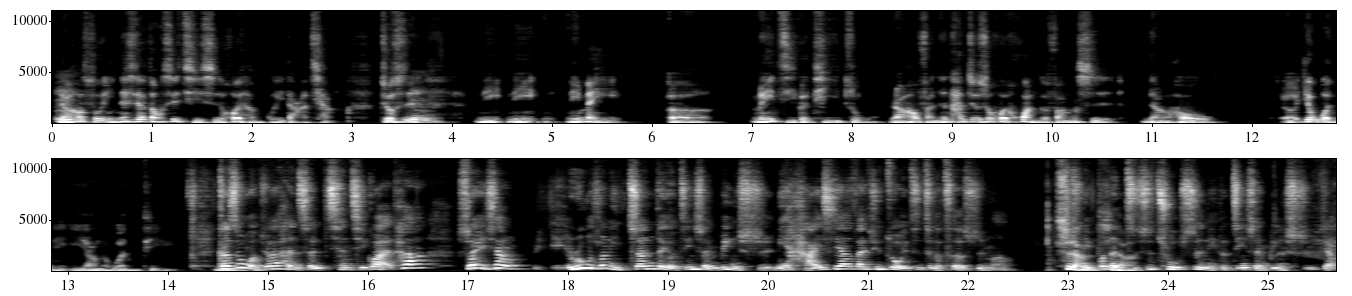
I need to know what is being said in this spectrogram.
然后所以那些东西其实会很鬼打墙，就是你你你每呃每几个题组，然后反正他就是会换个方式，然后。呃，又问你一样的问题，可是我觉得很神很奇怪，他所以像如果说你真的有精神病史，你还是要再去做一次这个测试吗？是啊，你不能只是出示你的精神病史这样。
